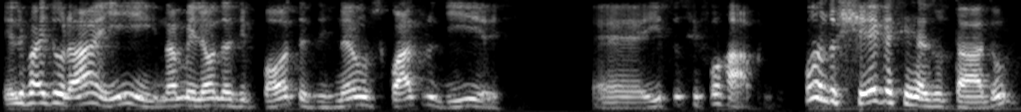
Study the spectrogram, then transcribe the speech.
ele vai durar aí, na melhor das hipóteses, né, uns quatro dias. É, isso se for rápido. Quando chega esse resultado,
